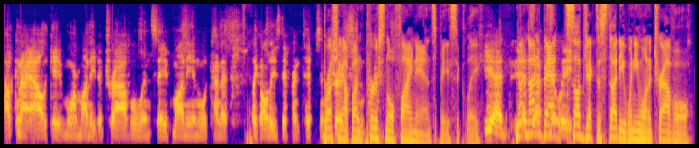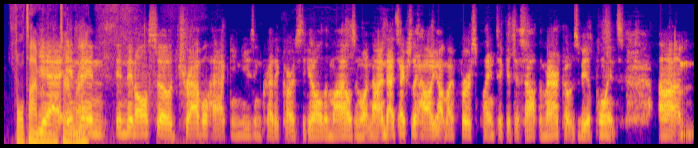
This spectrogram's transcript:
how can I allocate more money to travel and save money and what kind of like all these different tips and brushing up on and, personal finance, basically. Yeah, not, yeah, not a bad subject to study when you want to travel full time yeah, long and right? then and then also travel hacking using credit cards to get all the miles and whatnot. And that's actually how I got my first plane ticket to South America was via points. Um,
